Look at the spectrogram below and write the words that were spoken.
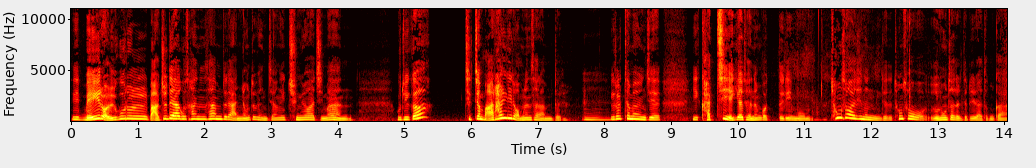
네. 매일 얼굴을 마주대하고 사는 사람들의 안녕도 굉장히 중요하지만 우리가 직접 말할 일이 없는 사람들 음. 이를테면 이제 이 같이 얘기가 되는 것들이 뭐 청소하시는 이제 청소 노동자들이라든가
